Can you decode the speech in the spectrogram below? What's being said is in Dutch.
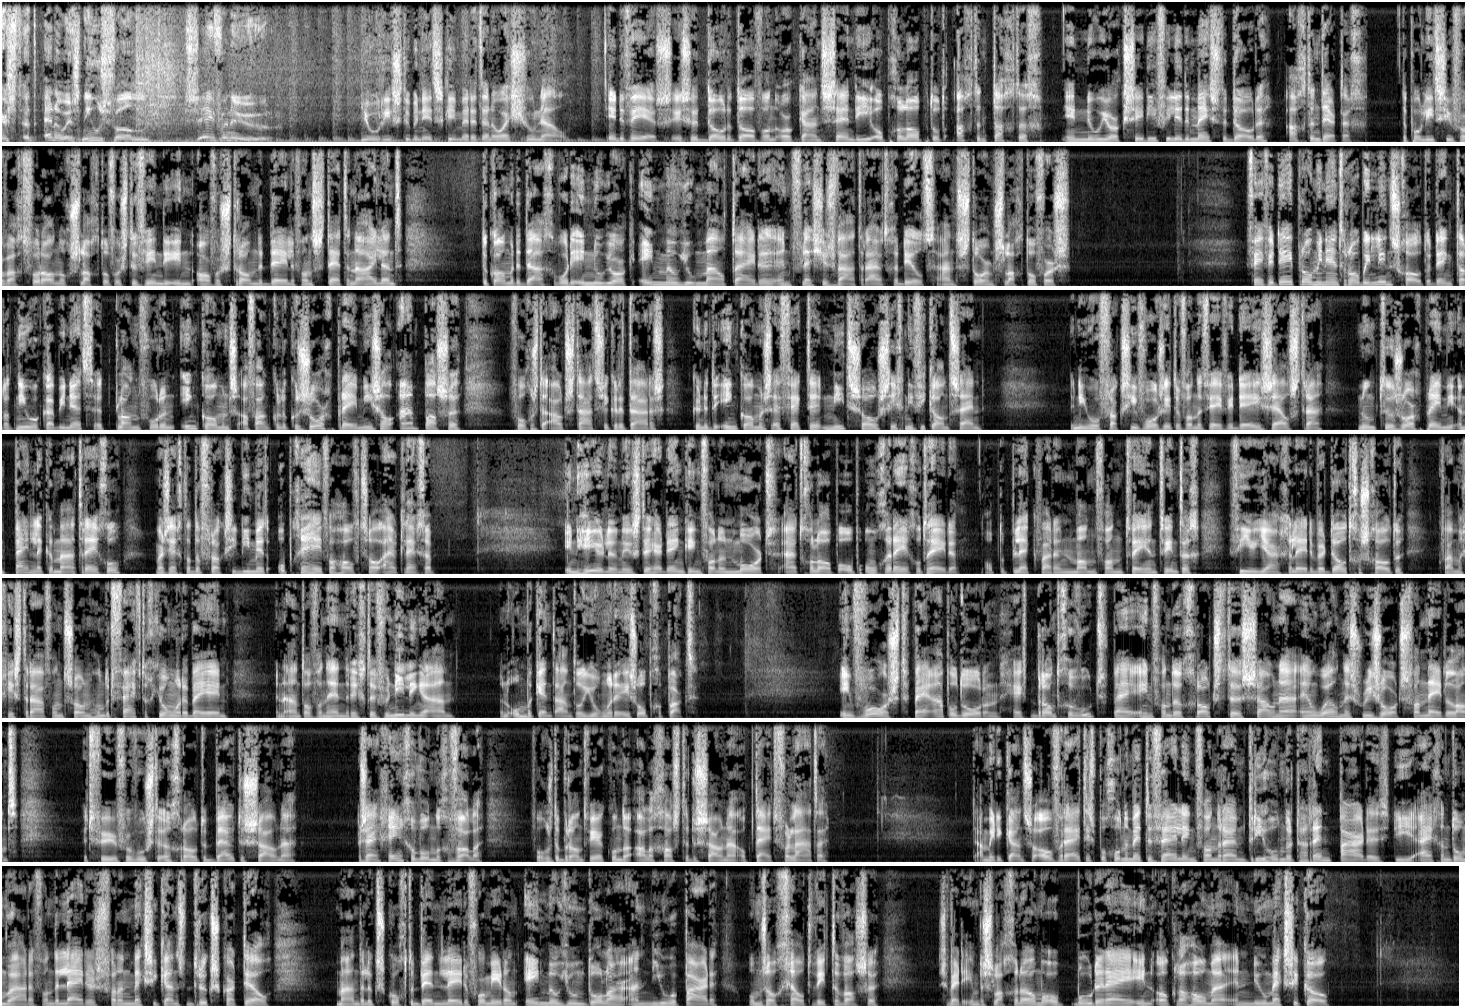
eerst het NOS nieuws van 7 uur. Juri Stubenitski met het NOS-journaal. In de VS is het dodental van orkaan Sandy opgelopen tot 88. In New York City vielen de meeste doden, 38. De politie verwacht vooral nog slachtoffers te vinden in overstroomde delen van Staten Island. De komende dagen worden in New York 1 miljoen maaltijden en flesjes water uitgedeeld aan stormslachtoffers. VVD-prominent Robin Linschoten denkt dat het nieuwe kabinet het plan voor een inkomensafhankelijke zorgpremie zal aanpassen. Volgens de oud-staatssecretaris kunnen de inkomenseffecten niet zo significant zijn. De nieuwe fractievoorzitter van de VVD, Zeilstra, noemt de zorgpremie een pijnlijke maatregel... maar zegt dat de fractie die met opgeheven hoofd zal uitleggen. In Heerlen is de herdenking van een moord uitgelopen op ongeregeldheden. Op de plek waar een man van 22 vier jaar geleden werd doodgeschoten... kwamen gisteravond zo'n 150 jongeren bijeen. Een aantal van hen richtte vernielingen aan. Een onbekend aantal jongeren is opgepakt. In Voorst bij Apeldoorn heeft brand gewoed bij een van de grootste sauna- en wellness-resorts van Nederland. Het vuur verwoestte een grote buitensauna. Er zijn geen gewonden gevallen. Volgens de brandweer konden alle gasten de sauna op tijd verlaten. De Amerikaanse overheid is begonnen met de veiling van ruim 300 renpaarden... die eigendom waren van de leiders van een Mexicaans drugskartel. Maandelijks kochten bandleden voor meer dan 1 miljoen dollar aan nieuwe paarden... om zo geld wit te wassen. Ze werden in beslag genomen op boerderijen in Oklahoma en New Mexico.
